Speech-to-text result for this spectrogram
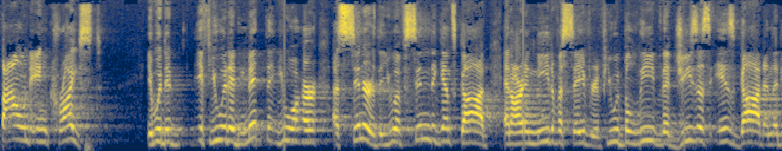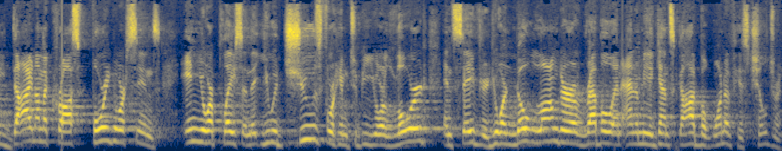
found in Christ. It would, if you would admit that you are a sinner, that you have sinned against God and are in need of a Savior, if you would believe that Jesus is God and that He died on the cross for your sins in your place, and that you would choose for Him to be your Lord and Savior, you are no longer a rebel and enemy against God, but one of His children.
